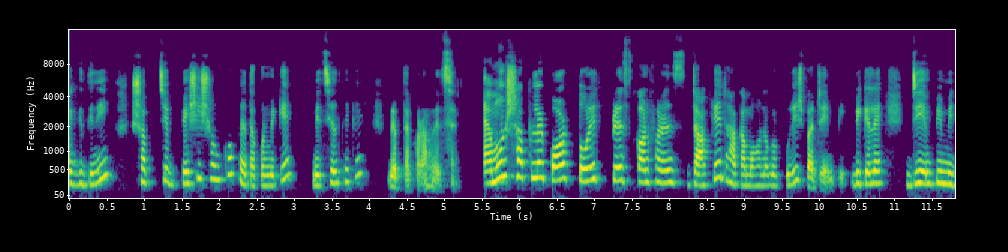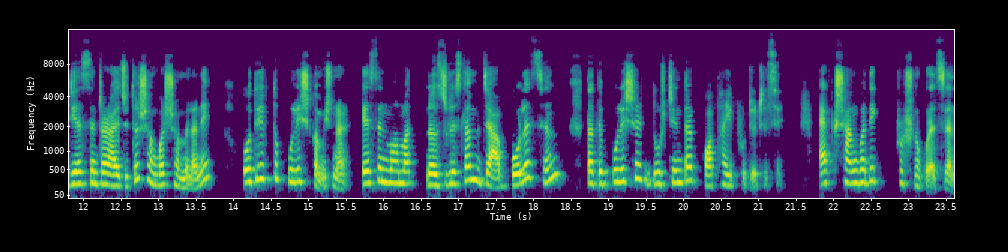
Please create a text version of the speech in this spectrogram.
একদিনই সবচেয়ে বেশি সংখ্যক নেতাকর্মীকে মিছিল থেকে গ্রেপ্তার করা হয়েছে। এমন সাফল্যের পর তড়িৎ প্রেস কনফারেন্স ডাকে ঢাকা মহানগর পুলিশ বা ডিএমপি। বিকেলে ডিএমপি মিডিয়া সেন্টার আয়োজিত সংবাদ সম্মেলনে অতিরিক্ত police commissioner S N Mohammad Nazrul Islam যা বলেছেন, তাতে পুলিশের দুশ্চিন্তার কথাই ফুটে উঠেছে। এক সাংবাদিক প্রশ্ন করেছিলেন,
